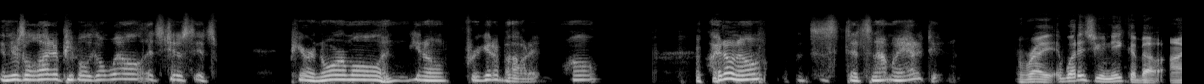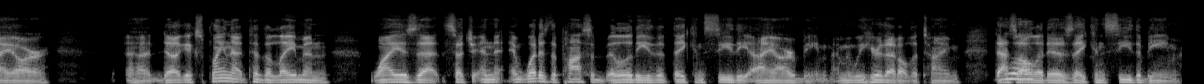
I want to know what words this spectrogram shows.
And there's a lot of people that go, well, it's just it's paranormal, and you know, forget about it. Well, I don't know. It's just, that's not my attitude. Right. What is unique about IR, uh, Doug? Explain that to the layman. Why is that such? And and what is the possibility that they can see the IR beam? I mean, we hear that all the time. That's all it is. They can see the beam.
